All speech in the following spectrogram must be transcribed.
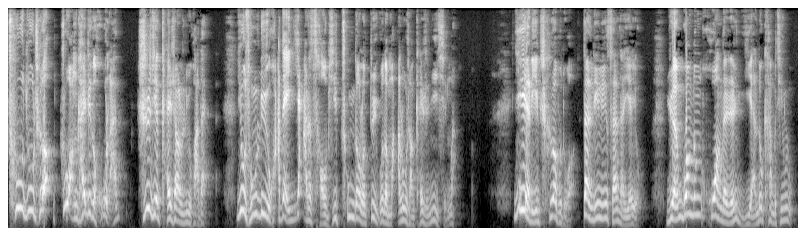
出租车撞开这个护栏，直接开上了绿化带，又从绿化带压着草皮冲到了对过的马路上，开始逆行了。夜里车不多，但零零散散也有，远光灯晃的人眼都看不清路。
